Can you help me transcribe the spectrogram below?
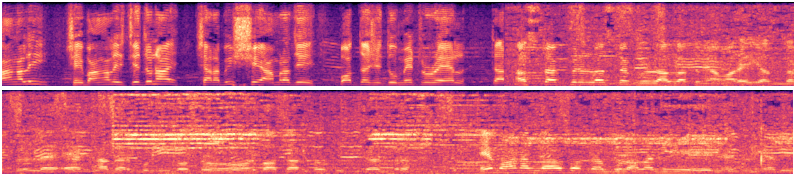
বাঙালি, সেই বাঙালির চেতনায় সারা বিশ্বে আমরা যে পদ্মা সেতু, মেট্রো রেল আল্লাহ তুমি আমার এই এক হাজার কোটি বছর বাঁচার। হে মহান আল্লাহ দুনিয়াবি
